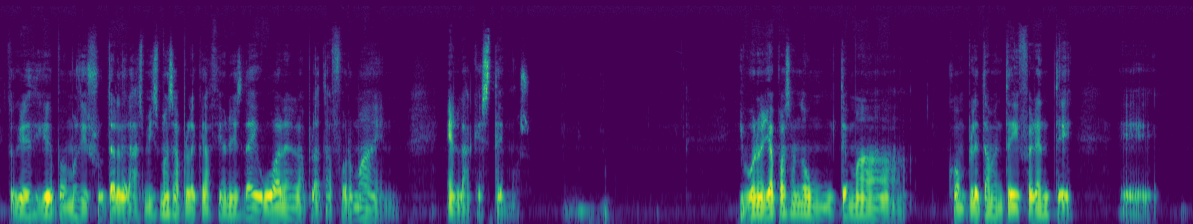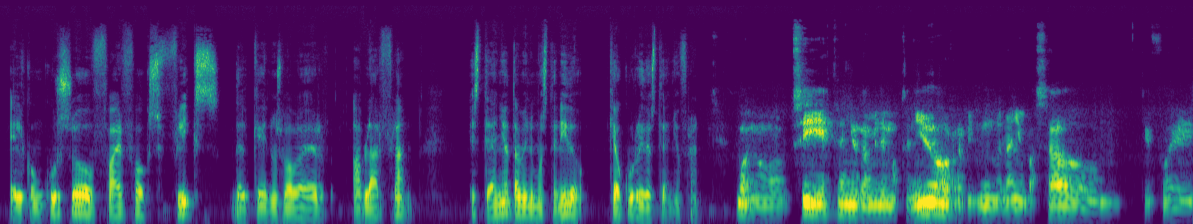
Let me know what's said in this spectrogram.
Esto quiere decir que podemos disfrutar de las mismas aplicaciones, da igual en la plataforma en, la que estemos. Y bueno, ya pasando a un tema completamente diferente. Eh, el concurso Firefox Flix del que nos va a hablar Fran. Este año también hemos tenido. ¿Qué ha ocurrido este año, Fran? Bueno, sí, este año también hemos tenido, repitiendo el año pasado, que fue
